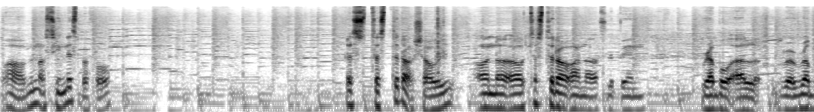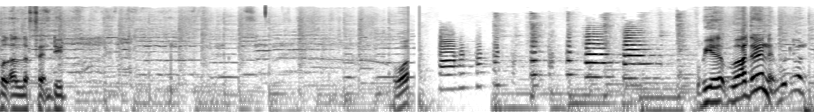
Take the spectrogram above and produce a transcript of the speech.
Wow, I've not seen this before. Let's test it out, shall we? On uh, I'll test it out on a flipping rebel ele rebel elephant, dude. What? We are, we are doing it. We're doing it.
